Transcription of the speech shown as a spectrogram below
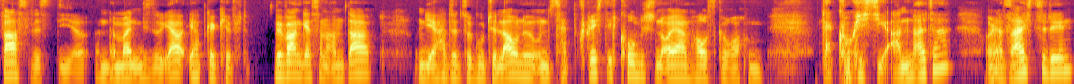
was wisst ihr? Und dann meinten die so, ja, ihr habt gekifft. Wir waren gestern Abend da und ihr hattet so gute Laune und es hat richtig komisch in eurem Haus gerochen. Da gucke ich die an, Alter, und dann sage ich zu denen,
